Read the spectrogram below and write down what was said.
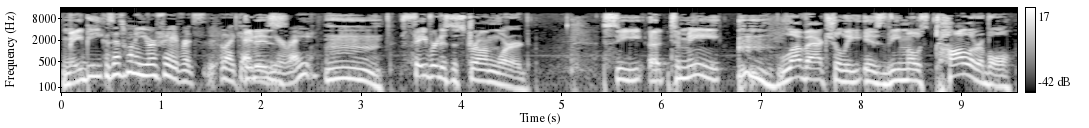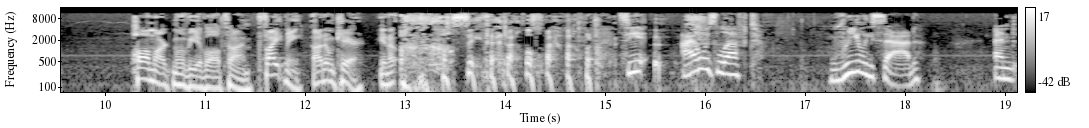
maybe because that's one of your favorites, like every is. year, right? favorite is a strong word. See, uh, to me, Love Actually is the most tolerable Hallmark movie of all time. Fight me, I don't care. You know, I'll say that out loud. See, I was left really sad and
